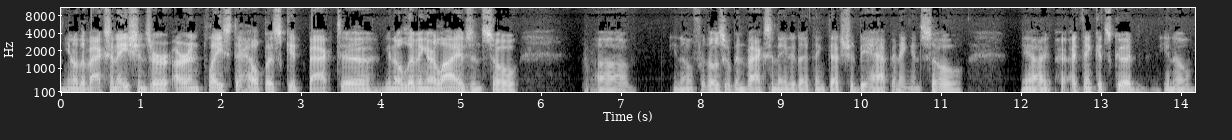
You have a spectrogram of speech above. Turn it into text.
you know the vaccinations are are in place to help us get back to you know living our lives, and so. Uh, you know, for those who've been vaccinated, I think that should be happening. And so, yeah, I, I think it's good, you know.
